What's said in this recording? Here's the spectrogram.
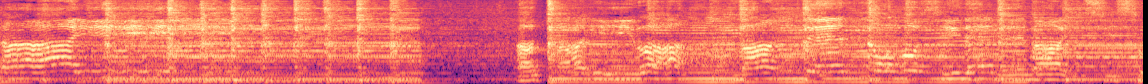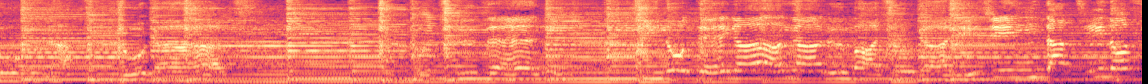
ない。あたりは満天の星でめまいしそうな5月突然日の手が上がる魔女が偉人たちの叫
